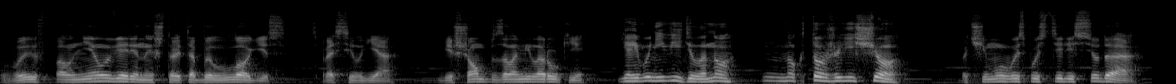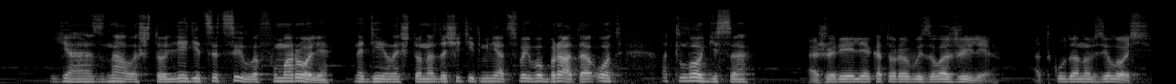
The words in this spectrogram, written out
«Вы вполне уверены, что это был Логис?» – спросил я. Бишомп заломила руки. «Я его не видела, но... но кто же еще?» «Почему вы спустились сюда?» «Я знала, что леди Цицилла в Фумароле. Надеялась, что она защитит меня от своего брата, от... от Логиса». «Ожерелье, которое вы заложили. Откуда оно взялось?»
